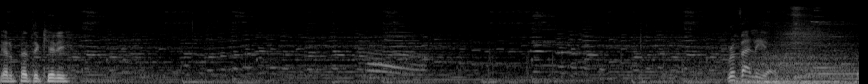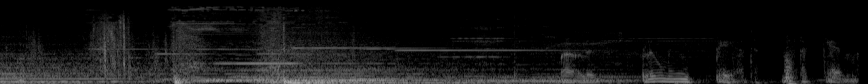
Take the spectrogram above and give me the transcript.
gotta pet the kitty. Revelio. Merlin's blooming beard. Not again.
